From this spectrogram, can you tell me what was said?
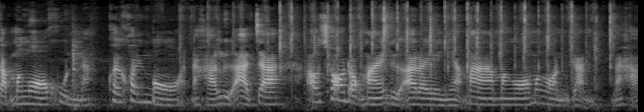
กลับมางอคุณนะค่อยๆงอนะคะ หรืออาจจะเอาช่อดอกไม้หรืออะไรอย่างเงี้ยมามาง้อมางอนกันนะคะ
